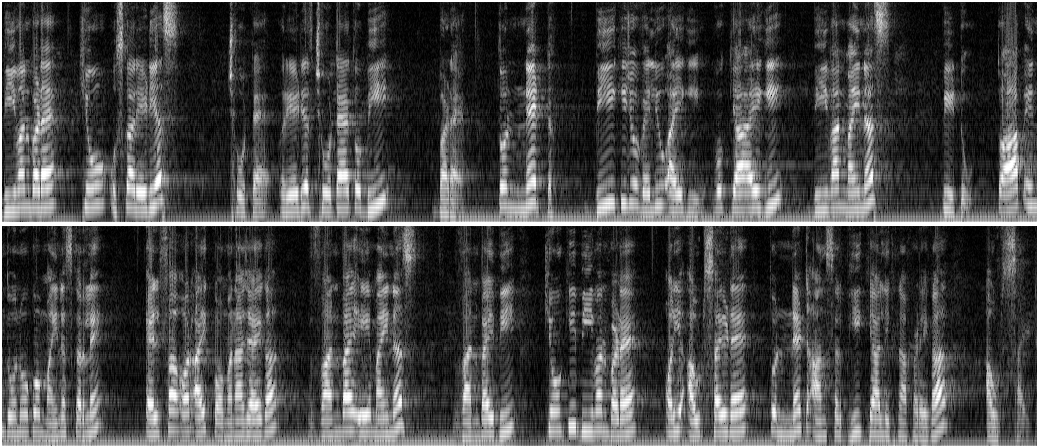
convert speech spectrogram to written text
बी वन बड़ा है। क्यों? उसका रेडियस छोटा है। रेडियस छोटा है तो बी बड़ा है। तो नेट बी की जो वैल्यू आएगी, वो क्या आएगी? B one minus B two तो आप इन दोनों को माइनस कर लें। एल्फा और आई कॉमन आ जाएगा। One by A minus one by B क्योंकि बी वन बड़ा है और ये आउटसाइड है तो नेट आंसर भी क्या लिखना पड़ेगा? आउटसाइड।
